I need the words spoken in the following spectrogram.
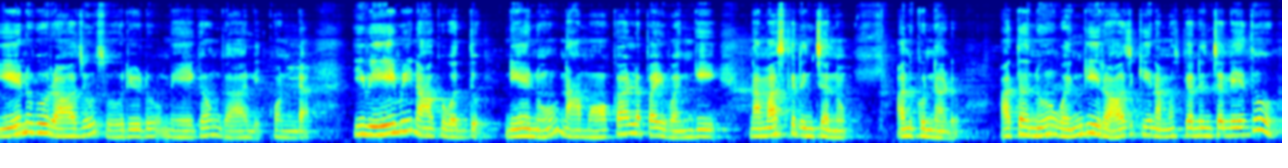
ఏనుగు రాజు సూర్యుడు మేఘం గాలి కొండ ఇవేమీ నాకు వద్దు. నేను నా మోకాళ్ళపై వంగి నమస్కరించను అనుకున్నాడు. అతను వంగి రాజుకి నమస్కరించలేదు.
